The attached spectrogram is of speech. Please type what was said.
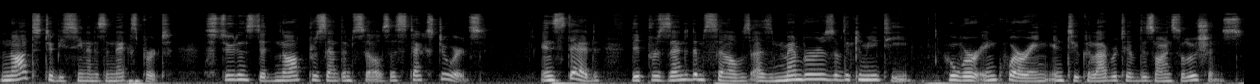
not to be seen as an expert, students did not present themselves as tech stewards. Instead, they presented themselves as members of the community who were inquiring into collaborative design solutions.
